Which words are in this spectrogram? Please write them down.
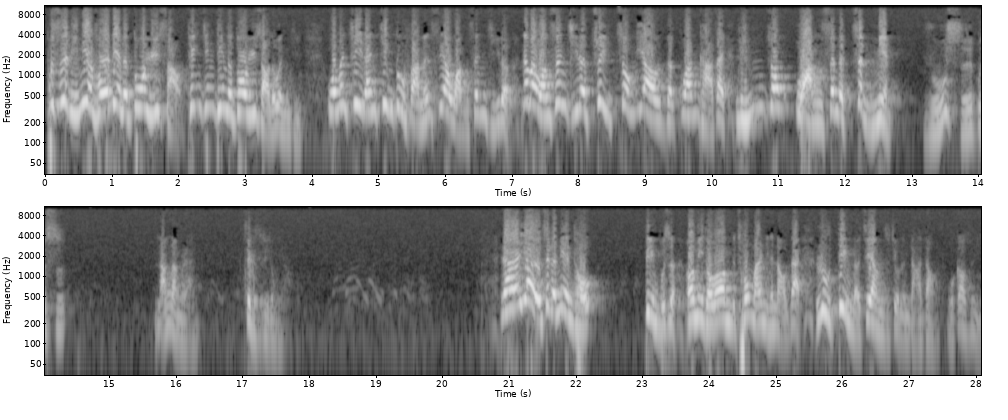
不是你念佛念的多与少，听经听的多与少的问题。我们既然进度法门是要往生极乐，那么往生极乐最重要的关卡在临终往生的正念，如实不失，朗朗然，这个是最重要。然而要有这个念头。并不是阿弥陀佛充满你的脑袋，入定了这样子就能达到。我告诉你，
